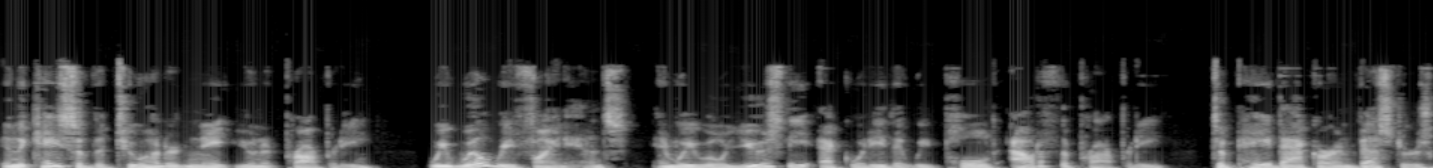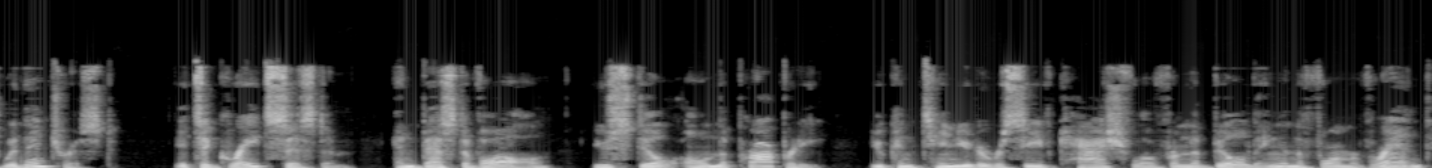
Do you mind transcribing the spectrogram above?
In the case of the 208 unit property, we will refinance and we will use the equity that we pulled out of the property to pay back our investors with interest. It's a great system, and best of all, you still own the property. You continue to receive cash flow from the building in the form of rent,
